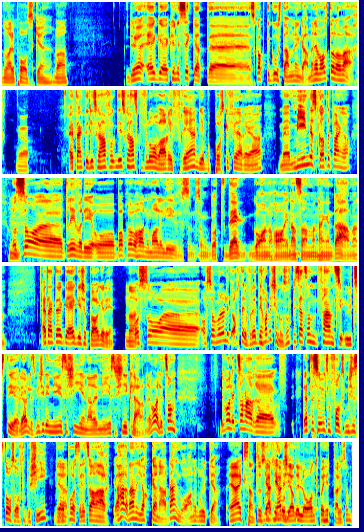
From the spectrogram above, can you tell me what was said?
nå er det påske, hva? Du, jeg kunne sikkert uh, skapt god stemning der, men jeg valgte å la være. Ja. Jeg tenkte de skal, her de skal her skal få lov å være i fred. De er på påskeferie med mine skattepenger. Mm. Og så uh, driver de og bare prøver å ha normale liv som, som godt det går an å ha i den sammenhengen der. Men jeg tenkte jeg, jeg ikke plager de. Og så, uh, var det litt artig, for de hadde ikke noe sånn spesielt sånn fancy utstyr. De hadde liksom ikke de nyeste skiene eller de nyeste skiklærne. Det var litt sånn det var litt sånn her uh, Dette så ut som folk som ikke står så ofte på ski. De Ja. hadde på seg litt sånn her Ja, her er denne jakken her. Den går an å bruke. ja, ikke sant? Det så Ja, som de hadde noe de hadde lånt på hytta, liksom.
